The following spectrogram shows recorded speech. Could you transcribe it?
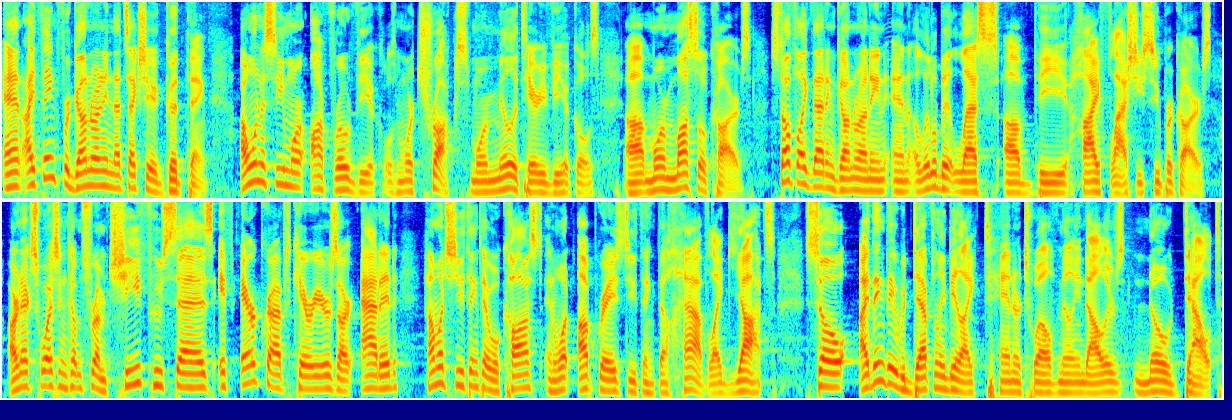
And I think for gun running, that's actually a good thing. I want to see more off road vehicles, more trucks, more military vehicles, uh, more muscle cars, stuff like that in gun running, and a little bit less of the high flashy supercars. Our next question comes from Chief, who says If aircraft carriers are added, how much do you think they will cost, and what upgrades do you think they'll have, like yachts? So I think they would definitely be like 10 or 12 million dollars, no doubt,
